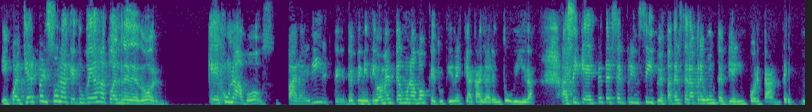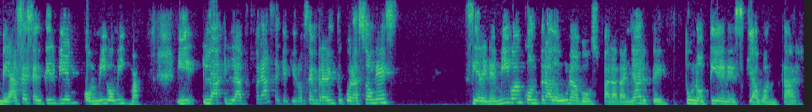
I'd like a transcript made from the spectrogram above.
Y cualquier persona que tú veas a tu alrededor, que es una voz para herirte, definitivamente es una voz que tú tienes que acallar en tu vida. Así que este tercer principio, esta tercera pregunta es bien importante. Me hace sentir bien conmigo misma. Y la, la frase que quiero sembrar en tu corazón es, si el enemigo ha encontrado una voz para dañarte, tú no tienes que aguantar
